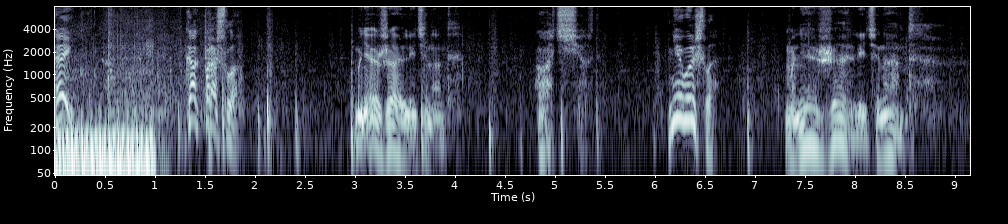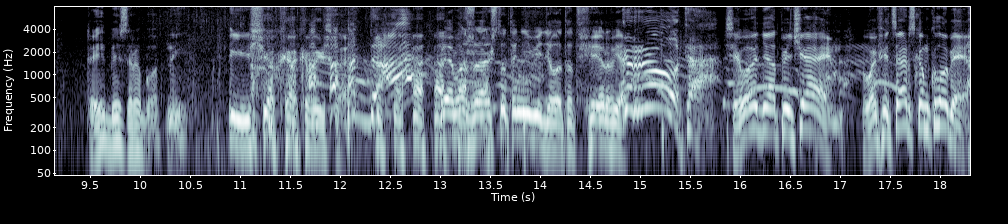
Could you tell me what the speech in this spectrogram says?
Эй! Как прошло? Мне жаль, лейтенант. О, черт. Не вышло. Мне жаль, лейтенант. Ты безработный. И еще как вышло. Прямо жаль, что ты не видел этот фейерверк. Круто! Сегодня отмечаем в офицерском клубе.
